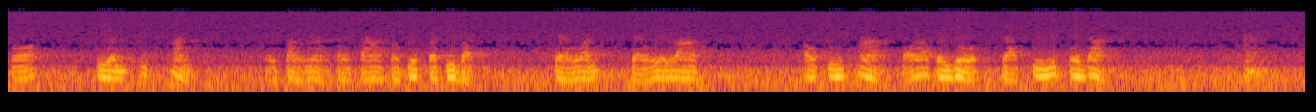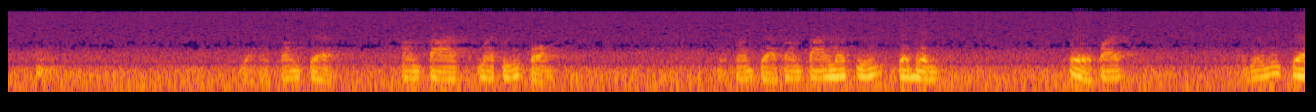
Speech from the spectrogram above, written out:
ขอเตือนทุกท่านในต่างหน้าต่างตาประพฤติปฏิบัติแต่วันแต่เวลา เอาคุณค่าสาระประโยชน์จากชีวิตให้ได้อย่าให้ ความแก่ความตายมาถึงก่อนความแก่ความตายมาถึงจะบ่นเผ่อไป เดี๋ยวนี้แก่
